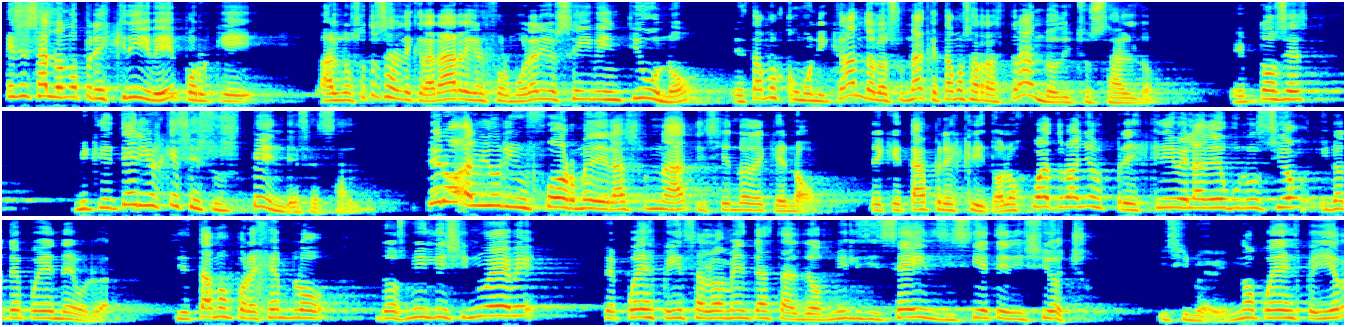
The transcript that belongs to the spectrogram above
ese saldo no prescribe porque a nosotros al declarar en el formulario 621 estamos comunicando a la SUNAT que estamos arrastrando dicho saldo. Entonces, mi criterio es que se suspende ese saldo. Pero había un informe de la SUNAT diciendo de que no, de que está prescrito. A los cuatro años prescribe la devolución y no te pueden devolver. Si estamos, por ejemplo, 2019, te puedes pedir solamente hasta el 2016, 17, 18, 19. No puedes pedir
